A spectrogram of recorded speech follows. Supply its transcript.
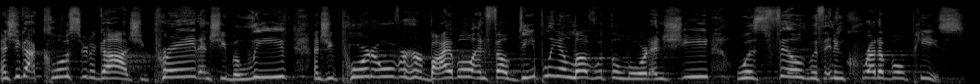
and she got closer to God. She prayed and she believed and she pored over her Bible and fell deeply in love with the Lord and she was filled with an incredible peace.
